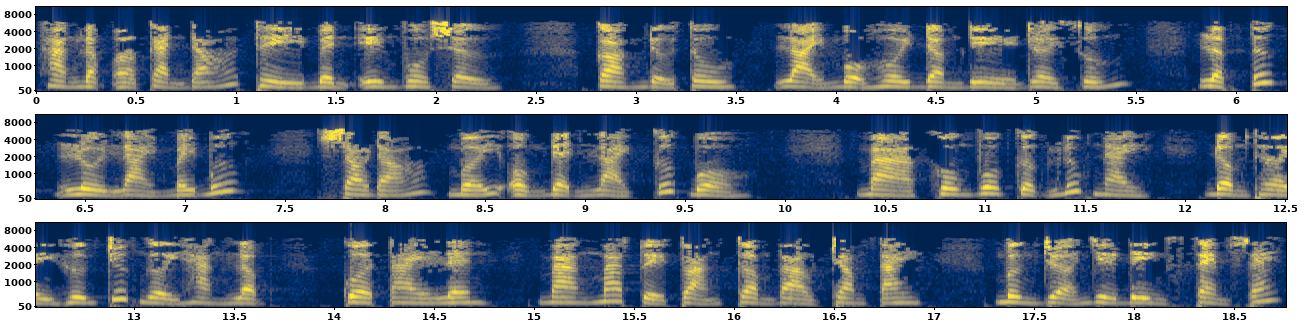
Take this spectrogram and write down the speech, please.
Hàng Lập ở cạnh đó thì bình yên vô sự, còn nữ tu lại mồ hôi đầm đìa rơi xuống, lập tức lùi lại mấy bước, sau đó mới ổn định lại cước bộ. Mà khôn vô cực lúc này đồng thời hướng trước người hàng lập, quờ tay lên, mang ma tuệ toạn cầm vào trong tay, mừng rỡ như điên xem xét.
